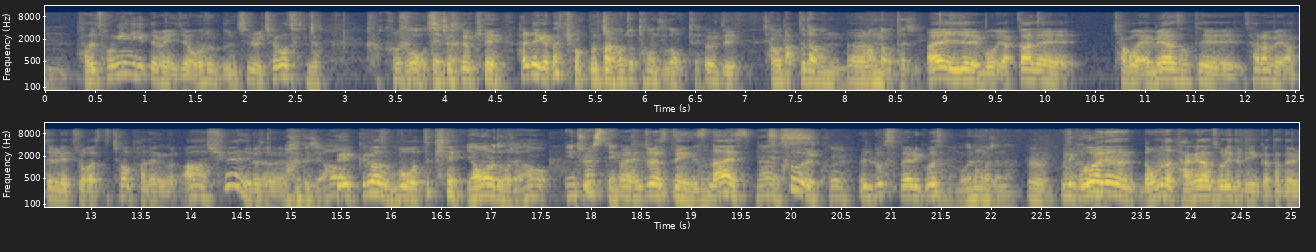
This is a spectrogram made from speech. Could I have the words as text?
음. 다들 성인이기 때문에 이제 어느 정도 눈치를 채거든요. 그럼 누가 못해 제가 그렇게 할 얘기가 딱히 없구나. 작업 좋다고는 누가 못해 그렇지. 작업 나쁘다고는 어. 아무나 못하지 아예 이제 뭐 약간의 작업 애매한 상태 사람의 아뜰리에 들어갔을 때 처음 반응이 아 schön 이러잖아요. 아 그지. 아, 그 그러고 나서 뭐 어떻게? 영어로도 그러죠. 어 interesting. 아, interesting, it's nice, nice. It's cool, cool. It looks very good. 어, 뭐 이런 거잖아. 응. 근데 그거에 대한 너무나 당연한 소리들이니까 다들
